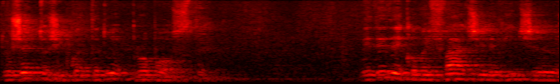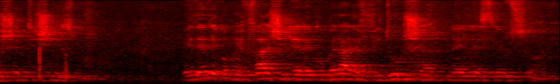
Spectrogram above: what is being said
252 proposte. Vedete com'è facile vincere lo scetticismo. Vedete com'è facile recuperare fiducia nelle istituzioni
